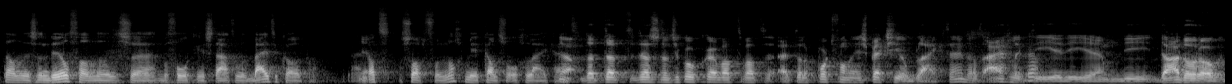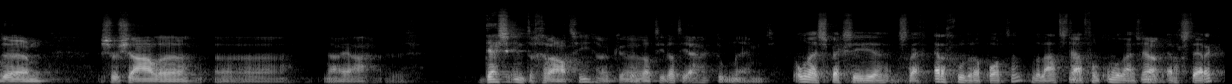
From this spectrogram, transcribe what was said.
dan is een deel van onze bevolking in staat om het bij te kopen. En Ja. dat zorgt voor nog meer kansenongelijkheid. Ja, dat, dat, dat is natuurlijk ook eh, wat, wat uit het rapport van de inspectie ook blijkt. Hè? Dat eigenlijk Ja. die, die, eh, die, daardoor ook de sociale, eh, nou ja, desintegratie, zou ik dat, die, dat die eigenlijk toeneemt. De onderwijsinspectie eh, schrijft erg goede rapporten. De laatste staat Ja. van het onderwijs vind ik erg sterk.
